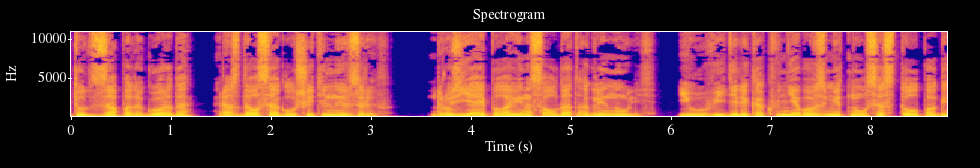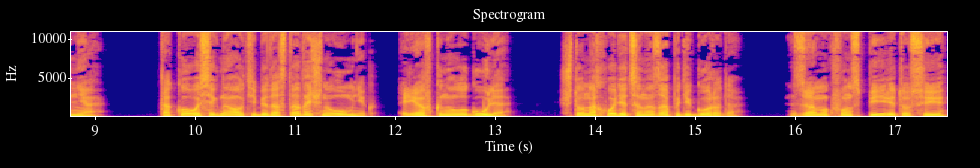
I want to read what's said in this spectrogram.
тут с запада города раздался оглушительный взрыв. Друзья и половина солдат оглянулись и увидели, как в небо взметнулся столб огня. «Такого сигнала тебе достаточно, умник?» — рявкнула Гуля. «Что находится на западе города?» «Замок фон Спиритус и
